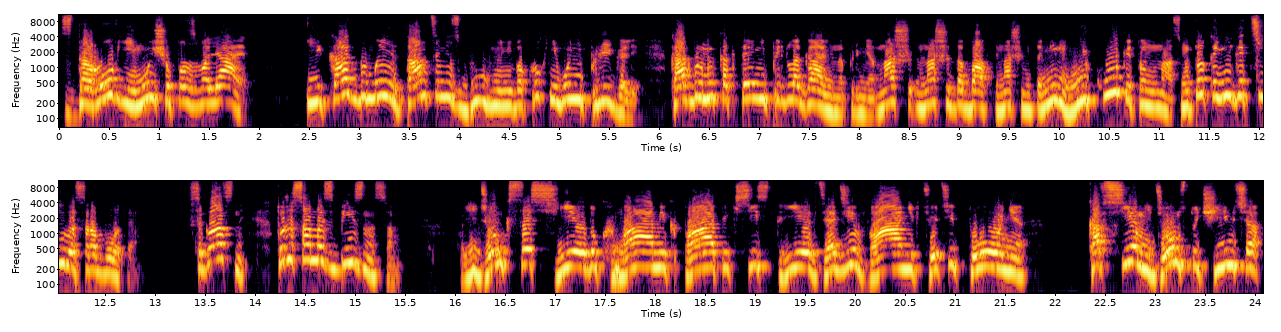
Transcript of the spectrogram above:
здоровье ему еще позволяет. И как бы мы танцами с бубнами вокруг него не прыгали, как бы мы коктейль не предлагали, например, наши, наши добавки, наши витамины, не купит он у нас, мы только негатива сработаем. Согласны? То же самое с бизнесом. Идем к соседу, к маме, к папе, к сестре, к дяде Ване, к тете Тоне. Ко всем идем, стучимся.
